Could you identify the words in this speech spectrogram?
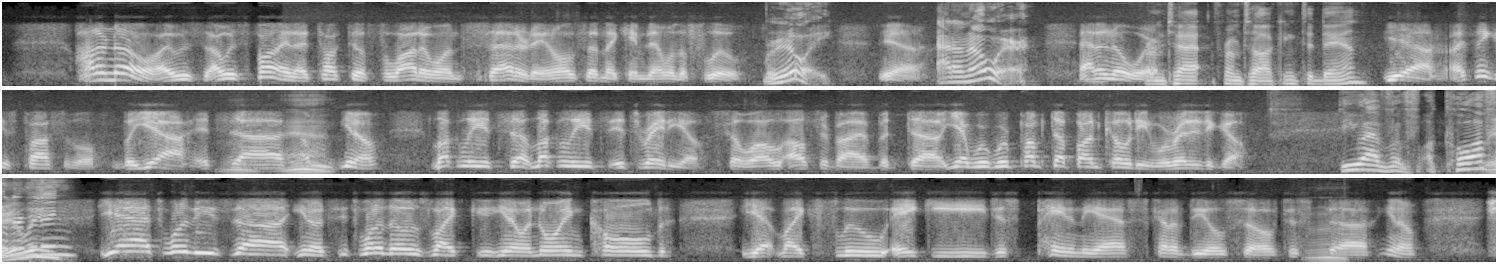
I don't know. I was I was fine. I talked to Filato on Saturday, and all of a sudden I came down with a flu. Really? Yeah, Out of nowhere. out of nowhere. From ta- from talking to Dan? yeah, I think it's possible. But yeah, it's uh, man. I'm, you know, luckily it's uh, luckily it's it's radio, so I'll I'll survive. But uh, yeah, we're we're pumped up on codeine. We're ready to go. Do you have a, a cough and Really? everything? Yeah, it's one of these. Uh, you know, it's it's one of those like you know annoying cold, yet like flu, achy, just pain in the ass kind of deal. So just uh, you know,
